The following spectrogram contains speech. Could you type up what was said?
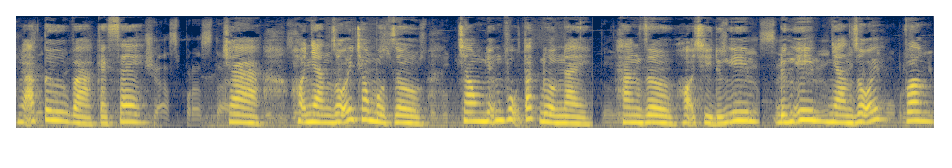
ngã tư và kẹt xe. Chà, họ nhàn rỗi trong một giờ, trong những vụ tắc đường này, Hàng giờ họ chỉ đứng im, đứng im, nhàn rỗi. Vâng,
